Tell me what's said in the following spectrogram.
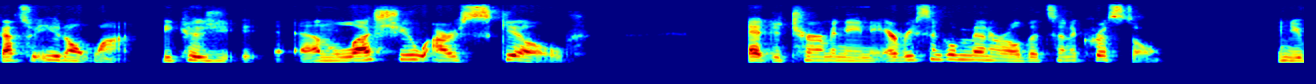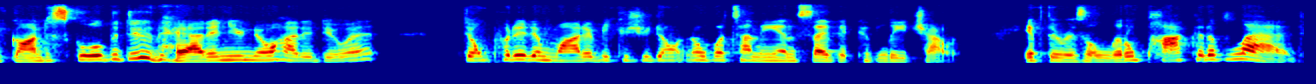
That's what you don't want because you, unless you are skilled at determining every single mineral that's in a crystal, and you've gone to school to do that and you know how to do it, don't put it in water because you don't know what's on the inside that could leach out. If there is a little pocket of lead,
